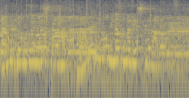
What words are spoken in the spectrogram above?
ありがとうございました。青森の皆様でした。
